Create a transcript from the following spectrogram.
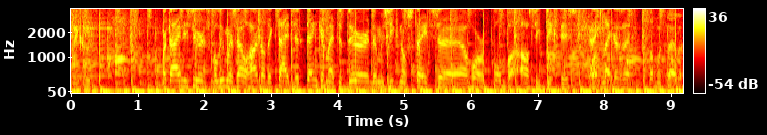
Klinkt goed. Martijn die stuurt het volume zo hard dat ik tijdens het tanken met de deur... de muziek nog steeds eh, hoor pompen als die dicht is. Wat Kijk. lekker zeg. Dat moeten we hebben.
